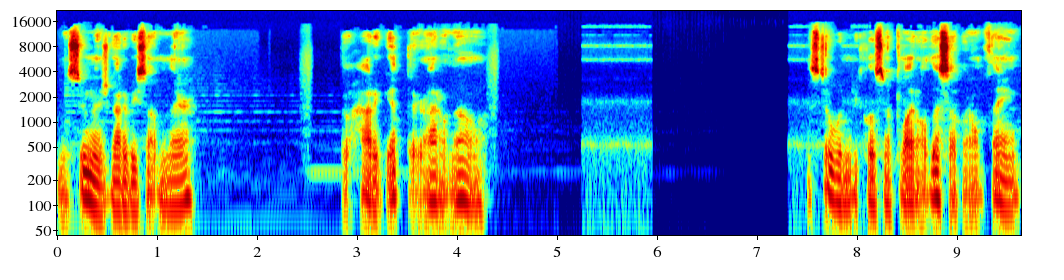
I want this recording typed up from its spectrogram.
I'm assuming there's got to be something there. How to get there, I don't know. It still wouldn't be close enough to light all this up, I don't think.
